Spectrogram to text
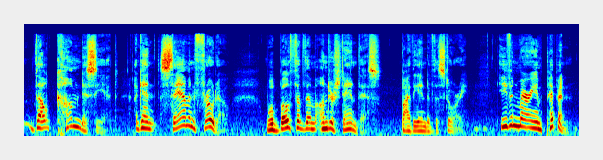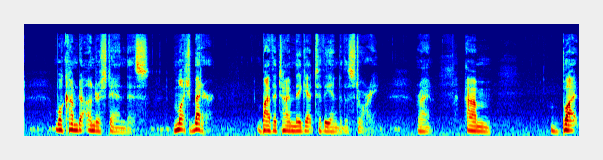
They'll come to see it. Again, Sam and Frodo will both of them understand this by the end of the story. Even Merry and Pippin will come to understand this much better by the time they get to the end of the story, right? Um, but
